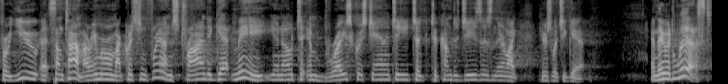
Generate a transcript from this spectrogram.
for you at some time. I remember my Christian friends trying to get me, you know, to embrace Christianity, to, to come to Jesus, and they're like, here's what you get. And they would list,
